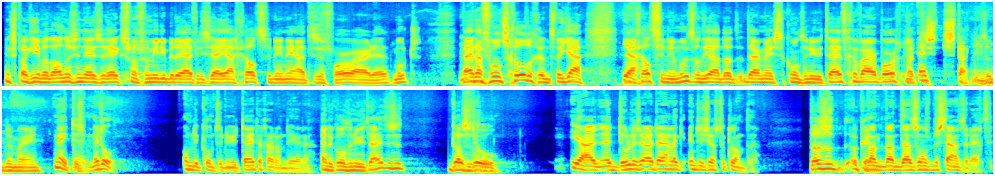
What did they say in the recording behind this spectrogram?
Ik sprak iemand anders in deze reeks van familiebedrijven die zei: ja, geld verdienen, ja, het is een voorwaarde, het moet. Bijna verontschuldigend. Want ja, Ja. geld verdienen moet, want ja, dat, daarmee is de continuïteit gewaarborgd. Maar het, is- het staat niet op nummer één. Nee, het is een middel om die continuïteit te garanderen. En de continuïteit is het, dat is het doel. Ja, het doel is uiteindelijk enthousiaste klanten. Dat is het, oké. Want, want dat is ons bestaansrecht.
